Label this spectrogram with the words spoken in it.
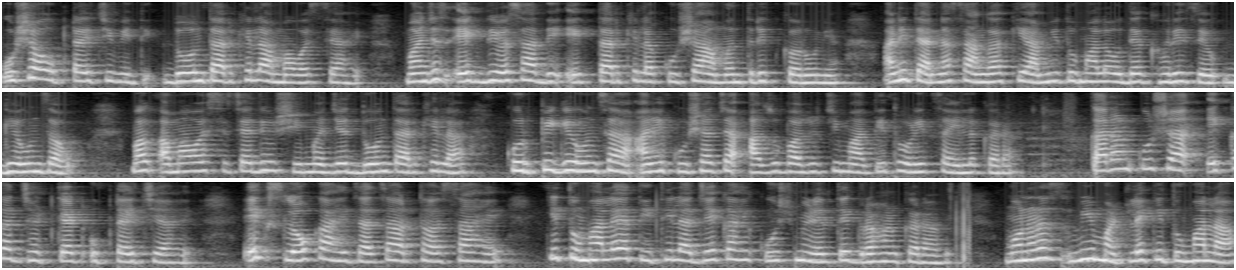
कुशा उपटायची विधी. दोन तारखेला अमावस्या आहे. म्हणजेच एक दिवस आधी एक तारखेला कुशा आमंत्रित करून या. आणि त्यांना सांगा की आम्ही तुम्हाला उद्या घरी जेव घेऊन जाऊ. मग अमावस्येच्या दिवशी म्हणजे दोन तारखेला खुरपी घेऊन जा आणि कुशाच्या आजूबाजूची माती थोडी सैल करा. कारण कुशा एकाच झटक्यात उपटायची आहे. एक श्लोक आहे ज्याचा अर्थ असा आहे की तुम्हाला या तिथीला जे काही कुश मिळेल ते ग्रहण करावे. म्हणूनच मी म्हटले की तुम्हाला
